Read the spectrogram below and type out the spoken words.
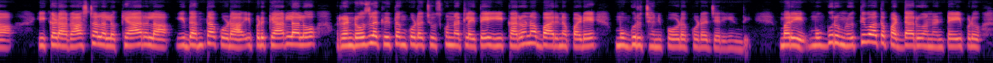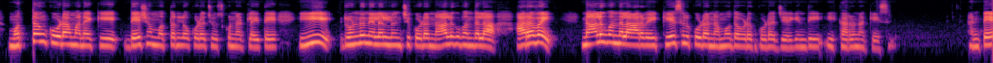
ఇక్కడ రాష్ట్రాలలో కేరళ ఇదంతా కూడా ఇప్పుడు కేరళలో రెండు రోజుల క్రితం కూడా చూసుకున్నట్లయితే ఈ కరోనా బారిన పడే ముగ్గురు చనిపోవడం కూడా జరిగింది. మరి ముగ్గురు మృత్యువాత పడ్డారు అని అంటే ఇప్పుడు మొత్తం కూడా మనకి దేశం మొత్తంలో కూడా చూసుకున్నట్లయితే ఈ రెండు నెలల నుంచి కూడా నాలుగు వందల అరవై నాలుగు వందల అరవై కేసులు కూడా నమోదవడం కూడా జరిగింది ఈ కరోనా కేసులు. అంటే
